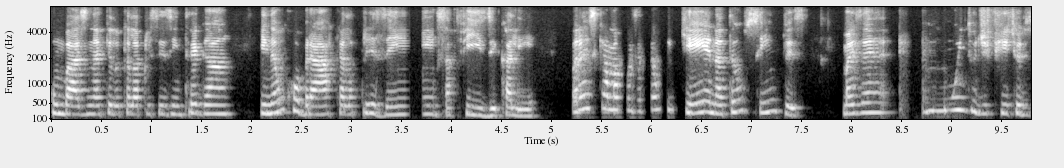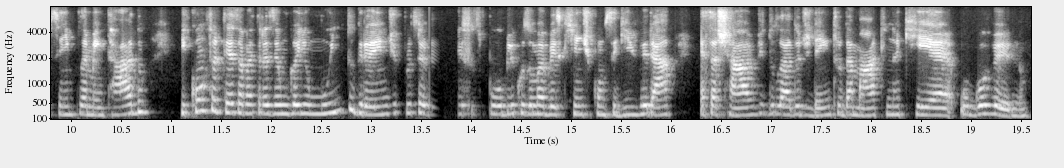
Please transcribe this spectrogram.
com base naquilo que ela precisa entregar e não cobrar aquela presença física ali. Parece que é uma coisa tão pequena, tão simples, mas é, é, muito difícil de ser implementado e com certeza vai trazer um ganho muito grande para os serviços públicos, uma vez que a gente conseguir virar essa chave do lado de dentro da máquina, que é o governo.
